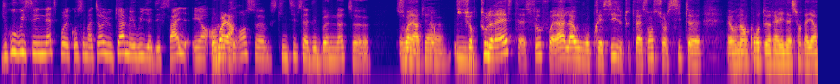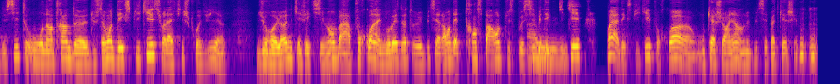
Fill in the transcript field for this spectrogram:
du coup, oui, c'est une nette pour les consommateurs Yuka, mais oui, il y a des failles. Et en, l'occurrence, euh, Skin Tips a des bonnes notes. Euh, sur voilà, sur, mm. tout le reste, sauf voilà là où on précise de toute façon sur le site, on est en cours de réalisation d'ailleurs du site où on est en train de justement d'expliquer sur la fiche produit du roll qu'effectivement bah pourquoi on a une mauvaise note. Le but c'est vraiment d'être transparent le plus possible ah et d'expliquer voilà d'expliquer pourquoi on cache rien. Le but c'est pas de cacher. Mm, mm.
